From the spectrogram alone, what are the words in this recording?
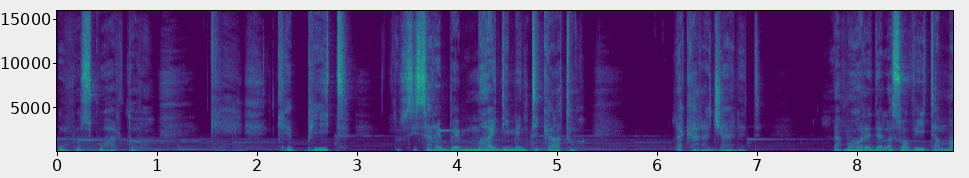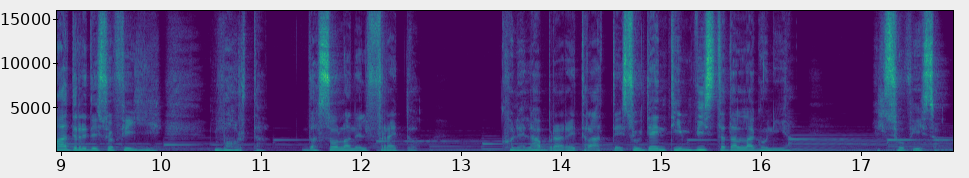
uno sguardo che, che Pete non si sarebbe mai dimenticato. La cara Janet, l'amore della sua vita, madre dei suoi figli, morta da sola nel freddo, con le labbra retratte e i suoi denti in vista dall'agonia, il suo viso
